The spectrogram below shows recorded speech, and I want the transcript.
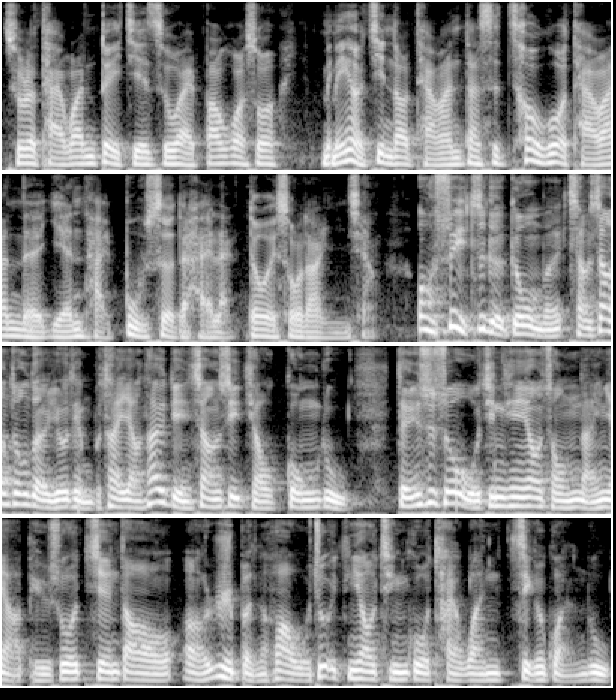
除了台湾对接之外，包括说没有进到台湾，但是透过台湾的沿海布设的海缆都会受到影响。哦，所以这个跟我们想象中的有点不太一样，它有点像是一条公路，等于是说我今天要从南亚，比如说接到呃日本的话，我就一定要经过台湾这个管路。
